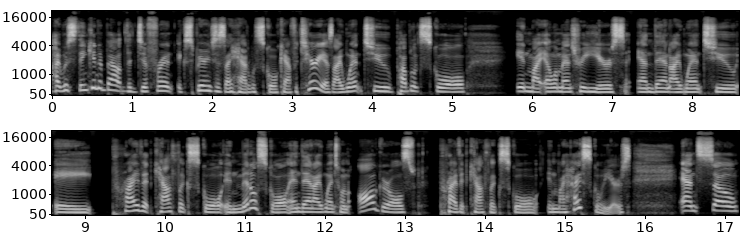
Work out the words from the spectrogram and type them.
I was thinking about the different experiences I had with school cafeterias. I went to public school in my elementary years, and then I went to a private Catholic school in middle school, and then I went to an all girls private Catholic school in my high school years. And so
